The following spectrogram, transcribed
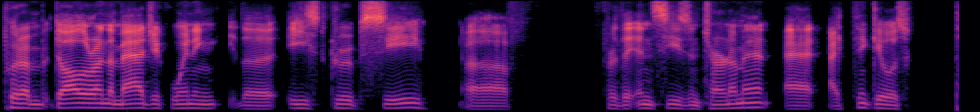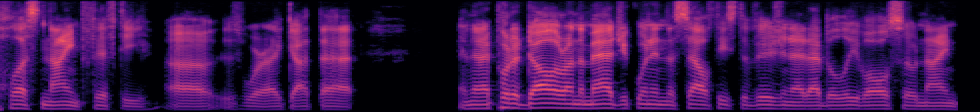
Put a dollar on the Magic winning the East Group C uh, for the in season tournament at I think it was plus 950 uh, is where I got that. And then I put a dollar on the Magic winning the Southeast Division at I believe also nine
